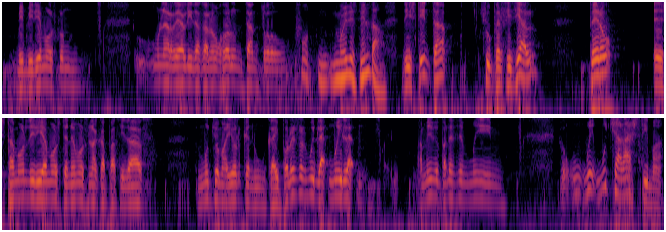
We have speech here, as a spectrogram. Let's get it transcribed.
viviríamos con una realidad a lo mejor un tanto... Muy distinta. Distinta, superficial, pero estamos, diríamos, tenemos una capacidad mucho mayor que nunca. Y por eso es muy... muy a mí me parece muy... muy mucha lástima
